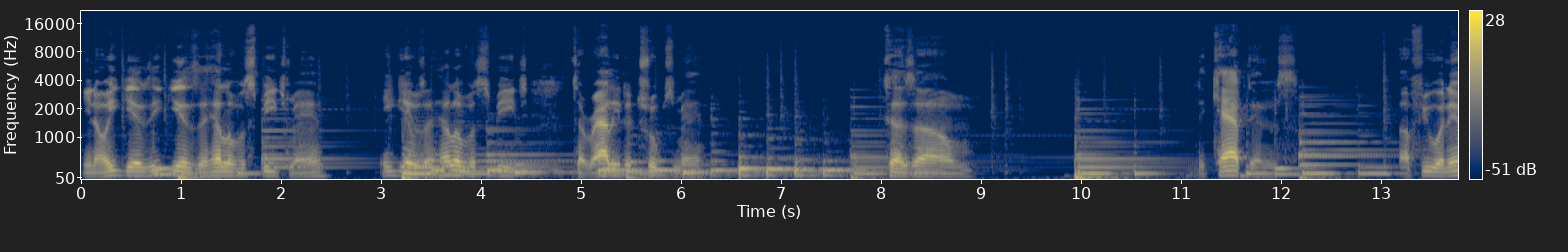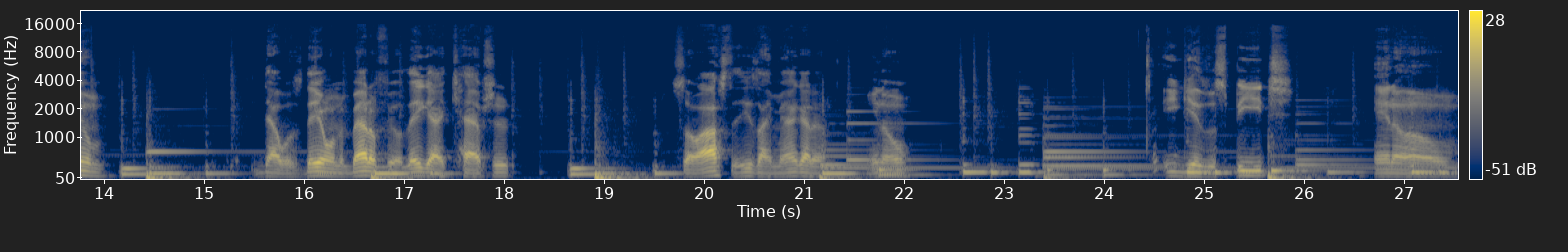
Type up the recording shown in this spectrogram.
You know, he gives he gives a hell of a speech, man. He gives a hell of a speech to rally the troops, man because um, the captains, a few of them that was there on the battlefield, they got captured. So Asta, he's like, man, I gotta, you know. He gives a speech, and um,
